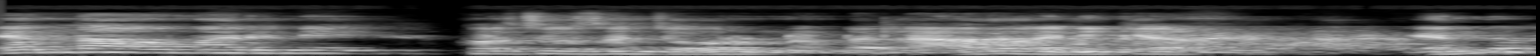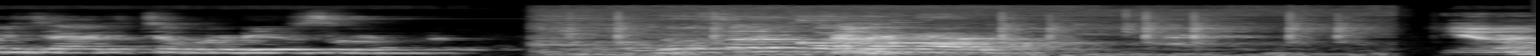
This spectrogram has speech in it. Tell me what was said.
എന്നാ അവന്മാരിനി കുറച്ചു ദിവസം ചോറുണ്ടുണ്ട് ലാഭം എനിക്കാണ് എന്ന് വിചാരിച്ച പ്രൊഡ്യൂസർ ഉണ്ട്. ഏതാ?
